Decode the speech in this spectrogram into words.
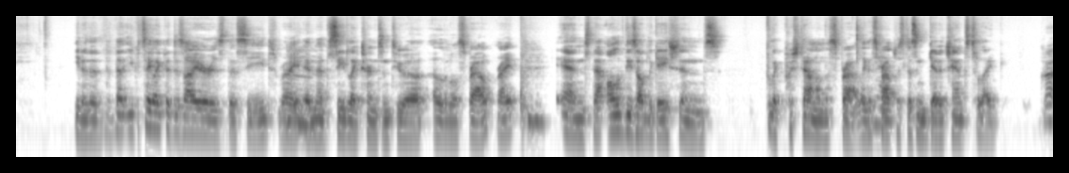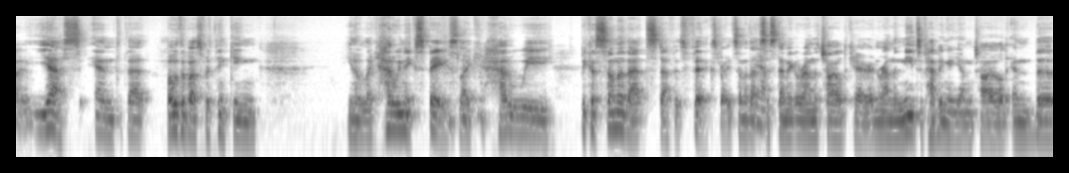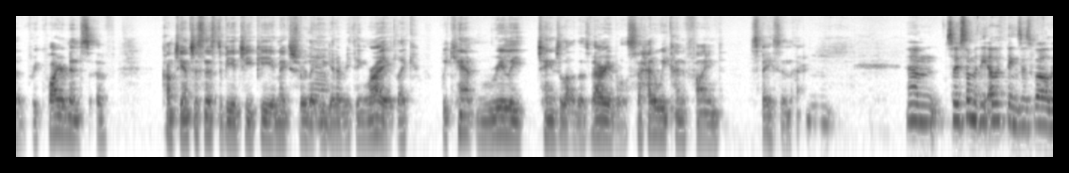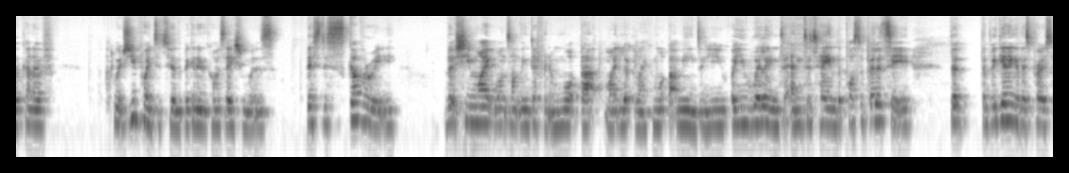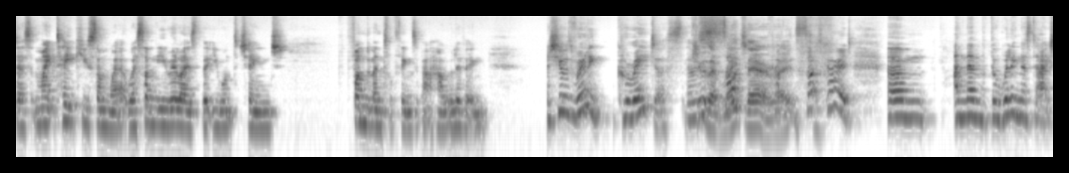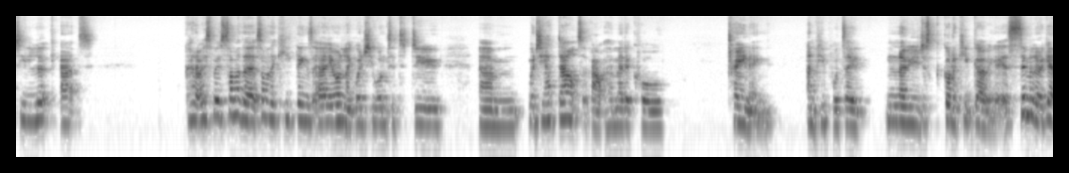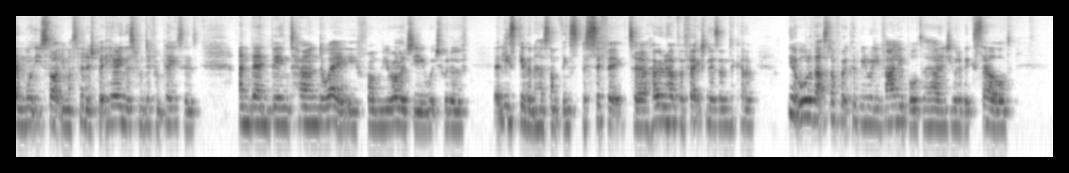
you know, that you could say like the desire is the seed, right? Mm. And that seed like turns into a, a little sprout, right? Mhm. And that all of these obligations like push down on the sprout. Like the Yeah. sprout just doesn't get a chance to like, Grow. yes. And that both of us were thinking, you know, like, how do we make space? Like, how do we, because some of that stuff is fixed, right? Some of that Yeah. systemic around the childcare and around the needs of having a young child and the requirements of conscientiousness to be a GP and make sure that Yeah. you get everything right. Like, we can't really change a lot of those variables. So, how do we kind of find space in there? Um, so some of the other things as well, the kind of which you pointed to in the beginning of the conversation was this discovery that she might want something different and what that might look like and what that means. And you are you willing to entertain the possibility that the beginning of this process might take you somewhere where suddenly you realize that you want to change fundamental things about how you're living. And she was really courageous. There She was like, right there, right? Such courage. Um, and then the willingness to actually look at kind of, I suppose, some of the some of the key things earlier on, like when she wanted to do, um, when she had doubts about her medical training, and people would say, "No, you just got to keep going." It's similar again. What you start, you must finish. But hearing this from different places, and then being turned away from urology, which would have at least given her something specific to hone her perfectionism, to kind of, you know, all of that stuff where it could have been really valuable to her, and she would have excelled.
